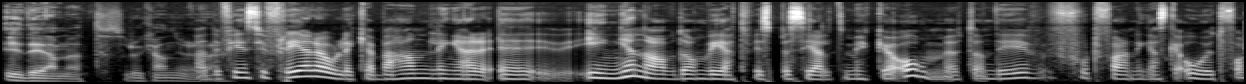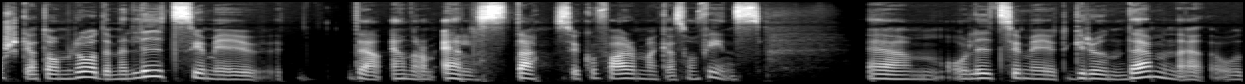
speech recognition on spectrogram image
i det ämnet, så du kan ju det Ja, det finns ju flera olika behandlingar. Eh, Ingen av dem vet vi speciellt mycket om utan det är fortfarande ganska outforskat område. Men litium är ju en av de äldsta psykofarmaka som finns. Ehm, och litium är ju ett grundämne och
